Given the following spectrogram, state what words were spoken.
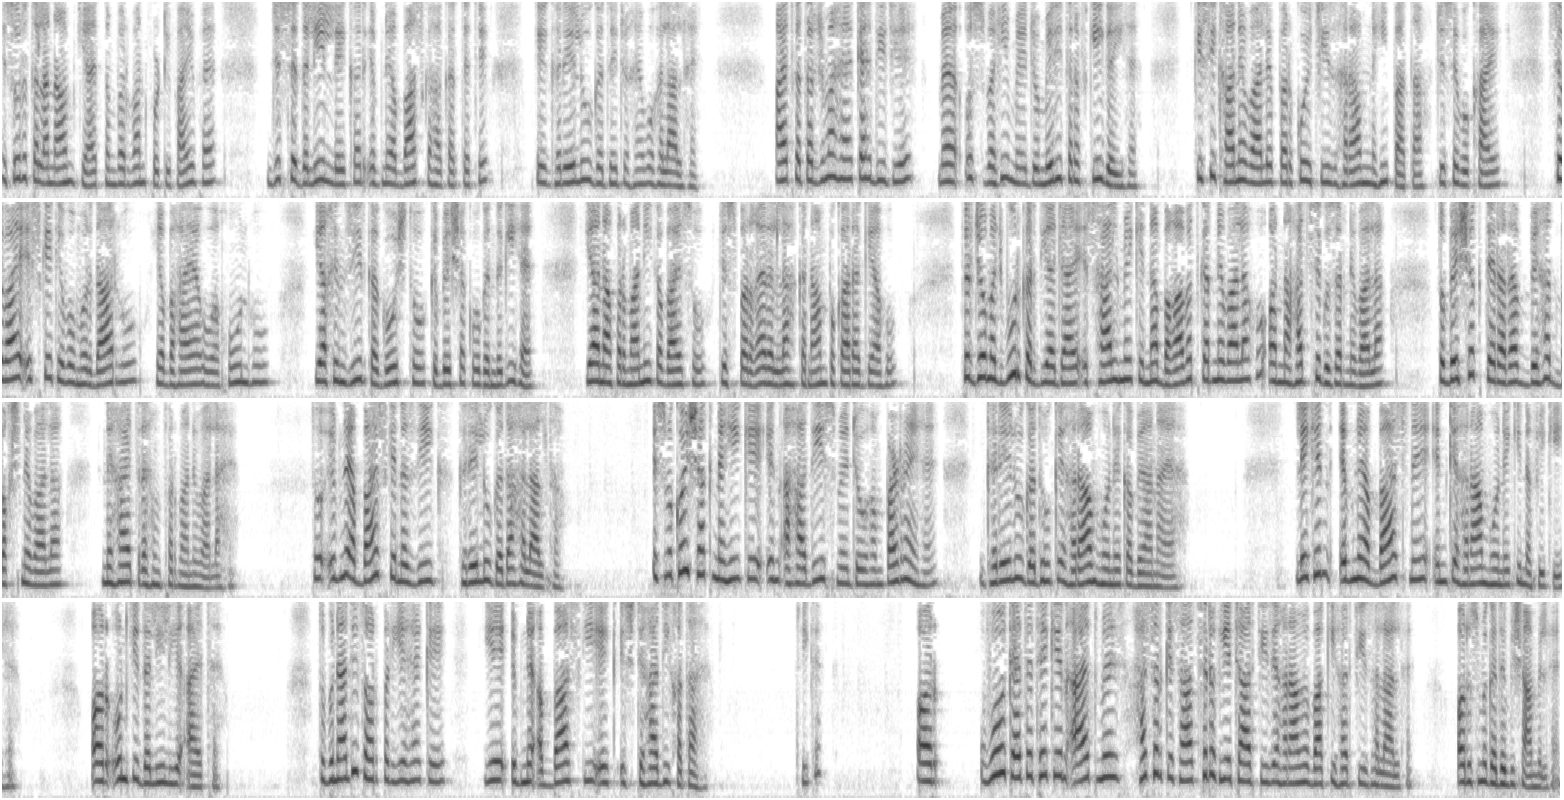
یہ سورت الانعام کی آیت نمبر 145 ہے، جس سے دلیل لے کر ابن عباس کہا کرتے تھے کہ گھریلو گدھے جو ہیں وہ حلال ہیں۔ آیت کا ترجمہ ہے، کہہ دیجیے، میں اس وہی میں جو میری طرف کی گئی ہے، کسی کھانے والے پر کوئی چیز حرام نہیں پاتا جسے وہ کھائے، سوائے اس کے کہ وہ مردار ہو یا بہایا ہوا خون ہو یا خنزیر کا گوشت ہو کہ بے شک وہ گندگی ہے۔ یا نافرمانی کا باعث ہو، جس پر غیر اللہ کا نام پکارا گیا ہو۔ پھر جو مجبور کر دیا جائے اس حال میں کہ نہ بغاوت کرنے والا ہو اور نہ حد سے گزرنے والا، تو بے شک تیرا رب بے حد بخشنے والا، نہایت رحم فرمانے والا ہے۔ تو ابن عباس کے نزدیک گھریلو گدا حلال تھا۔ اس میں کوئی شک نہیں کہ ان احادیث میں جو ہم پڑھ رہے ہیں، گھریلو گدھوں کے حرام ہونے کا بیان آیا ہے۔ لیکن ابن عباس نے ان کے حرام ہونے کی نفی کی ہے اور ان کی دلیل یہ آیت ہے۔ تو بنیادی طور پر یہ ہے کہ یہ ابن عباس کی ایک اشتہادی خطا ہے۔ ٹھیک ہے؟ اور وہ کہتے تھے کہ ان آیت میں حسر کے ساتھ صرف یہ چار چیزیں حرام ہے باقی ہر چیز حلال ہے اور اس میں گدے بھی شامل ہیں۔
